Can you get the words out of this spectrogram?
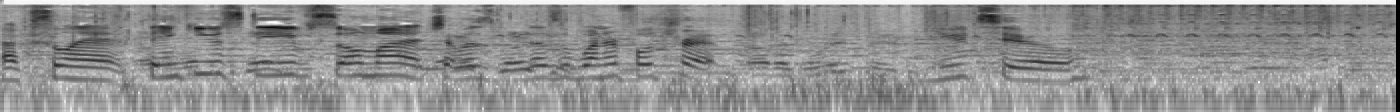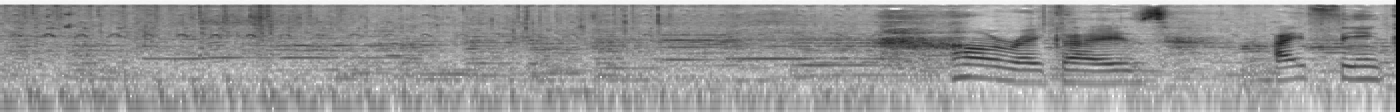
Excellent. Thank you, Steve, so much. It was that was a wonderful trip. You too. All right, guys. I think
